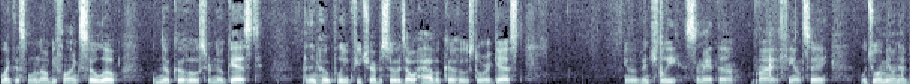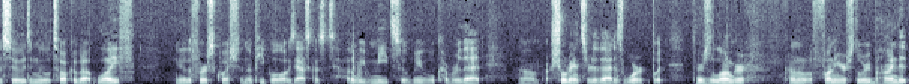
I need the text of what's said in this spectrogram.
like this one, I'll be flying solo with no co host or no guest. And then hopefully in future episodes, I will have a co host or a guest. You know, eventually, Samantha, my fiance, will join me on episodes and we will talk about life. You know, the first question that people always ask us is, How do we meet? So maybe we'll cover that. Um, our short answer to that is work, but there's a longer, kind of a funnier story behind it.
